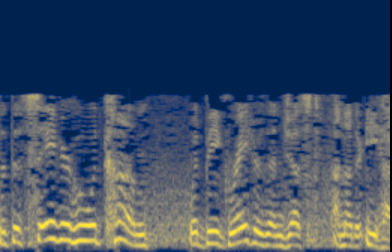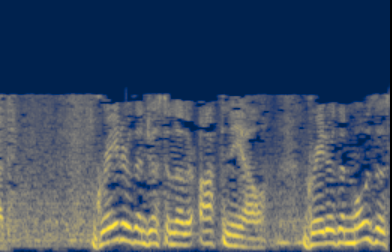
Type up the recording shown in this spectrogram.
that the Savior who would come would be greater than just another Ehud, greater than just another Othniel, greater than Moses,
